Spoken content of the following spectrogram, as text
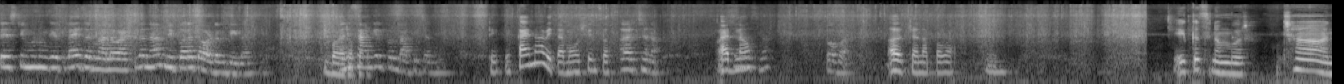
टेस्टिंग म्हणून घेतलाय. जर मला वाटलं ना मी परत ऑर्डर दिला. बरं आणि. सांगेल पण बाकीच्यांना ठीक आहे. काय नाव आहे त्या मावशींचं? अर्चना. आडनाव? पवार. अर्चना पवार. एकच नंबर. छान.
